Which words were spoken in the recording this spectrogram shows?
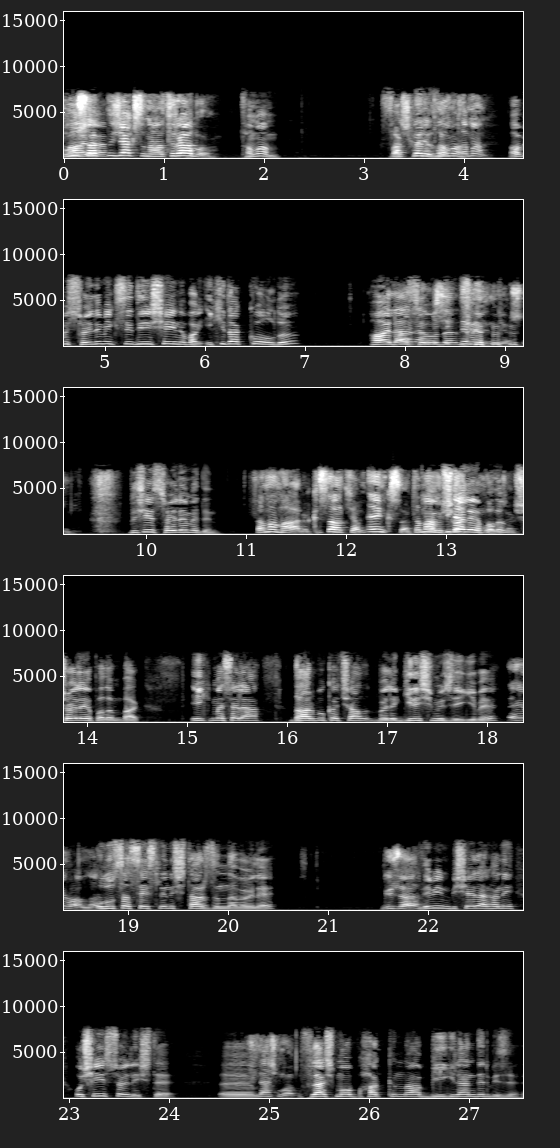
Bunu Hala- saklayacaksın hatıra bu. Tamam. Saklarız ama tamam. abi söylemek istediğin şey ne? Bak iki dakika oldu. Hala Hala sen bir şey orada demedin diyorsun. bir şey söylemedin. Tamam abi kısaltacağım en kısa tamam abi bir şöyle yapalım. Şöyle yapalım bak. İlk mesela darbuka çal böyle giriş müziği gibi. Eyvallah. Ulusa sesleniş tarzında böyle. Güzel. Ne bileyim bir şeyler hani o şeyi söyle işte. Ee, Flash mob. Flash mob hakkında bilgilendir bizi.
